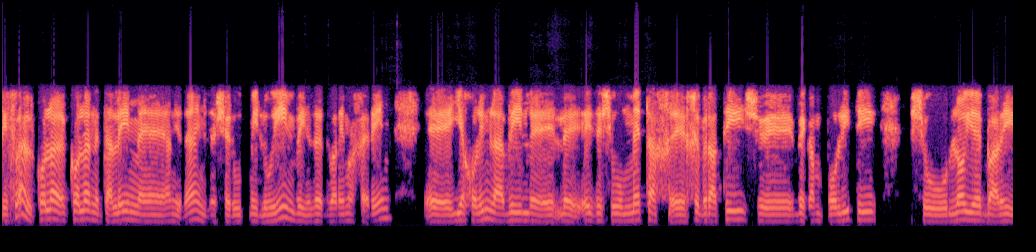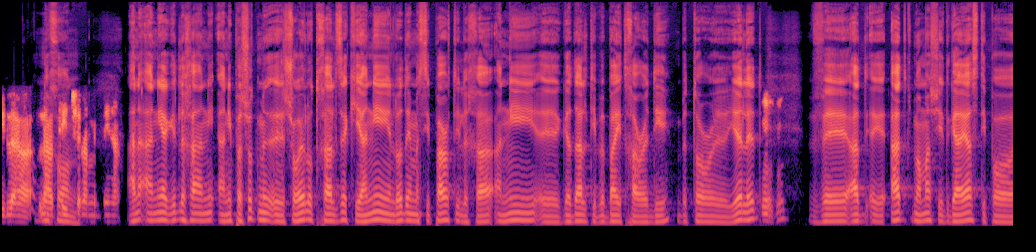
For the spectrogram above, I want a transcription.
בכלל, כל, כל הנטלים, אה, אני יודע, אם זה שירות מילואים ואם זה דברים אחרים, אה, יכולים להביא לאיזשהו מתח אה, חברתי ש... וגם פוליטי שהוא לא יהיה בריא נכון. לעתיד של המדינה. אני, אני אגיד לך, אני, אני פשוט שואל אותך על זה, כי אני, לא יודע אם סיפרתי לך, אני גדלתי בבית חרדי בתור ילד. Mm-hmm. ועד ממש התגייסתי פה,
